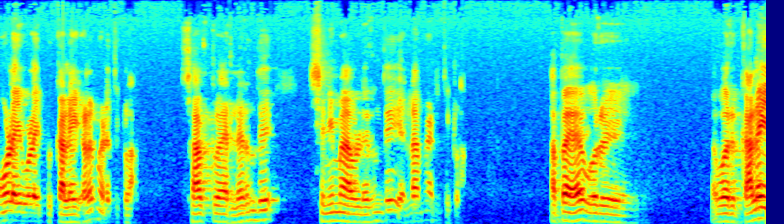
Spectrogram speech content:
மூளை உழைப்பு கலைகளும் எடுத்துக்கலாம். சாஃப்ட்வேர்லேருந்து சினிமாவிலிருந்து எல்லாமே எடுத்துக்கலாம். அப்போ ஒரு ஒரு கலை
